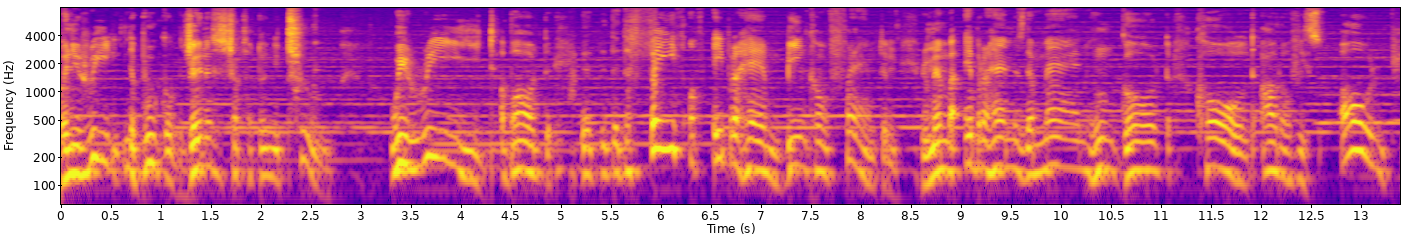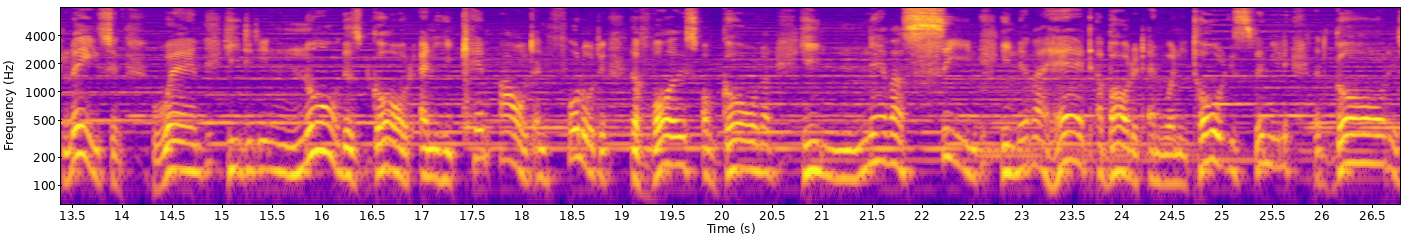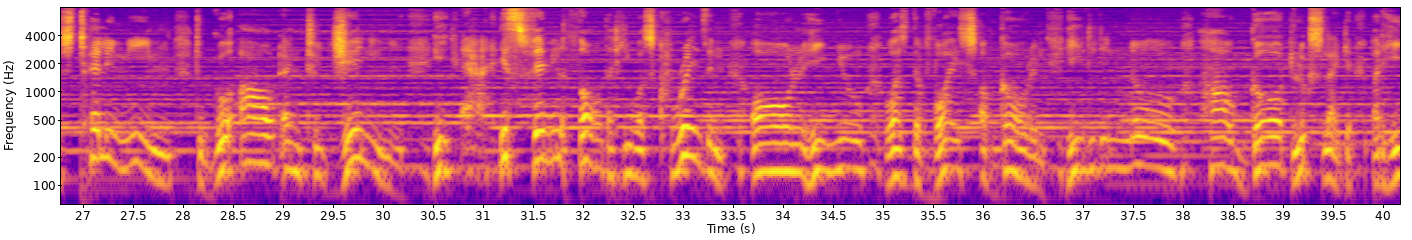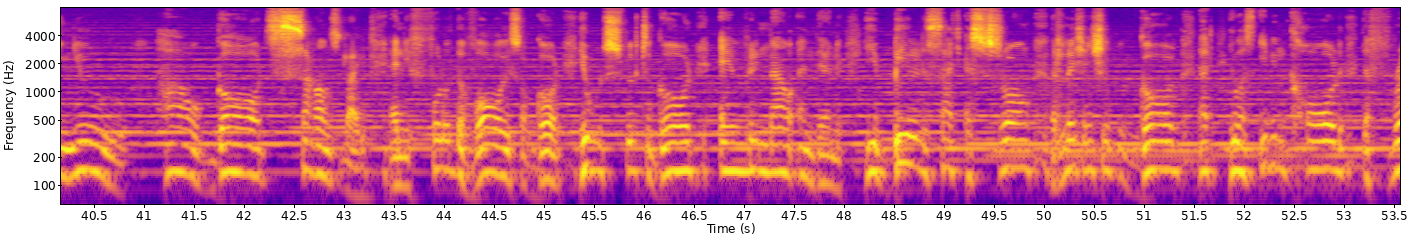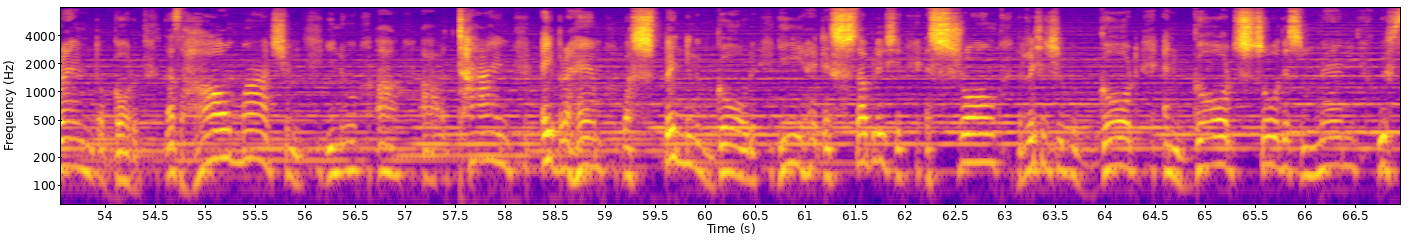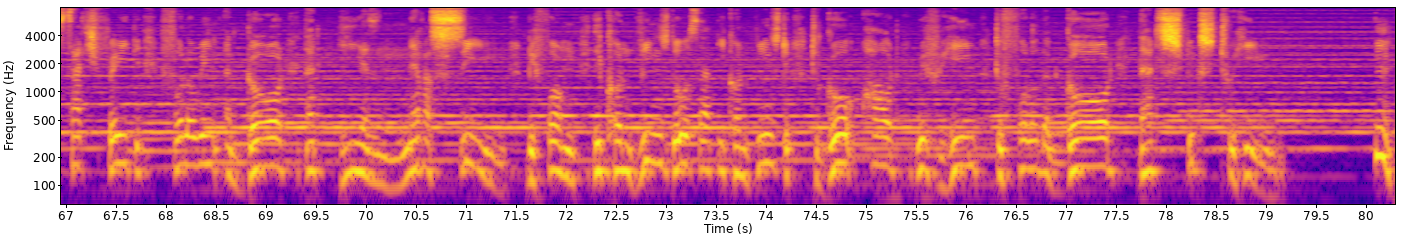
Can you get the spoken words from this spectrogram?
When you read in the book of Genesis, chapter 22, we read about the, the, the, faith of Abraham being confirmed. Remember, Abraham is the man whom God called out of his own place when he didn't know this God and he came out and followed the voice of God and he never seen, he never heard about it. And when he told his family that God is telling him to go out and to journey, he, uh, his family thought that he was crazy all he knew was the voice of God. He didn't know how God looks like, but he knew how God sounds like, and he followed the voice of God. He would speak to God every now and then. He built such a strong relationship with God that he was even called the friend of God. That's how much, you know, uh, uh, time Abraham was spending with God. He had established a strong relationship with God, and God saw this man with such faith following a God that he has never seen before. He convinced those that he convinced to go out with him to follow the God that speaks to him. Hmm.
